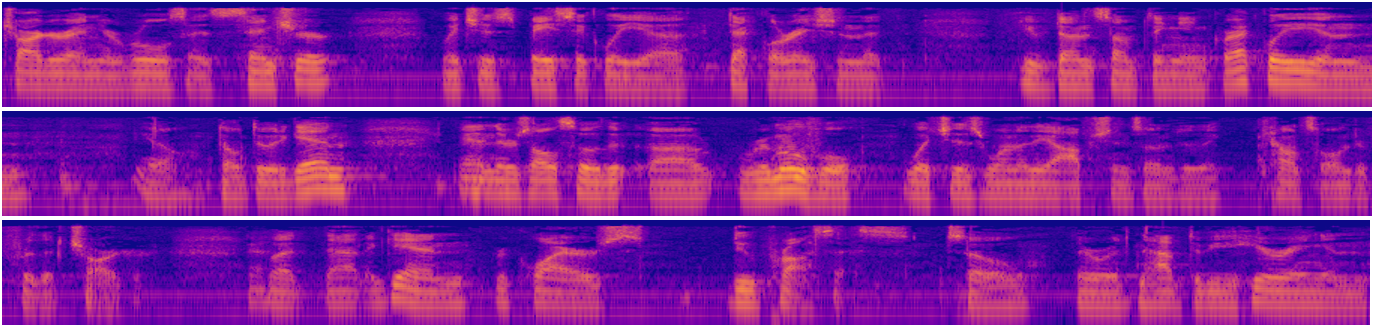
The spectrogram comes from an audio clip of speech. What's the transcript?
charter and your rules as censure, which is basically a declaration that you've done something incorrectly and, you know, don't do it again. And there's also the uh, removal, which is one of the options under the council under, for the charter. But that, again, requires due process. So there would have to be a hearing and,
